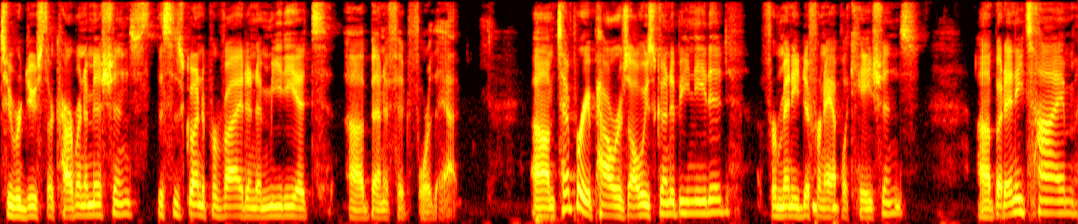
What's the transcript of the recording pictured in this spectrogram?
to reduce their carbon emissions. This is going to provide an immediate uh, benefit for that. Um, temporary power is always going to be needed for many different mm-hmm. applications. Uh, but anytime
